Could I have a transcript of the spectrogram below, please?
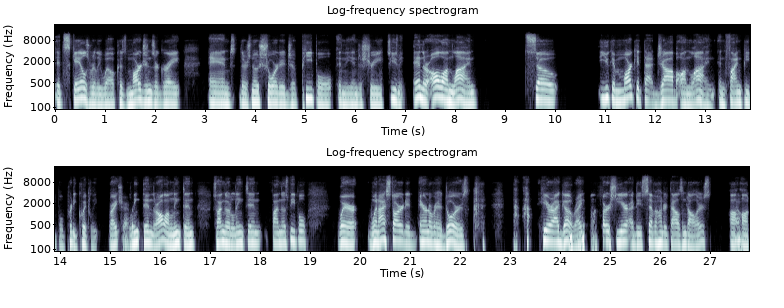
it scales really well because margins are great and there's no shortage of people in the industry excuse me and they're all online so you can market that job online and find people pretty quickly right sure. linkedin they're all on linkedin so i can go to linkedin find those people where when i started aaron overhead doors here i go right first year i do $700000 uh, on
